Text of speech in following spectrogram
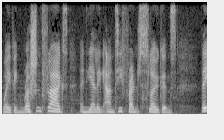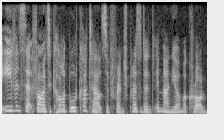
waving Russian flags and yelling anti French slogans. They even set fire to cardboard cutouts of French President Emmanuel Macron.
